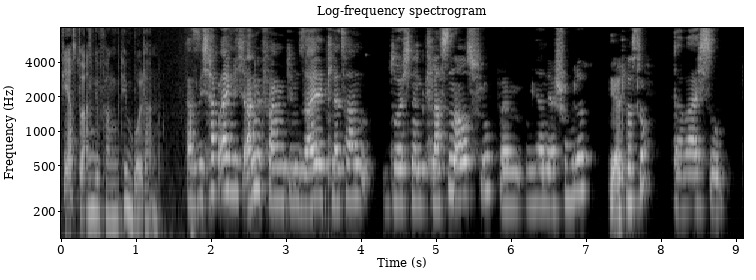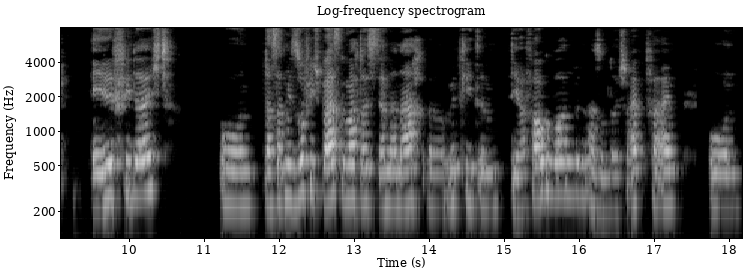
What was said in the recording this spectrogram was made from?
wie hast du angefangen mit dem Bouldern? Also ich habe eigentlich angefangen mit dem Seilklettern durch einen Klassenausflug bei mir an der Schule. Wie alt warst du? Da war ich so elf vielleicht. Und das hat mir so viel Spaß gemacht, dass ich dann danach äh, Mitglied im DAV geworden bin, also im Deutschen Alpenverein. Und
